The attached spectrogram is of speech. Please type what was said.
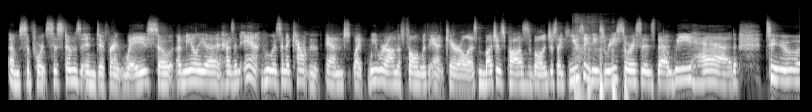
um, support systems in different ways. So Amelia has an aunt who is an accountant, and like we were on the phone with Aunt Carol as much as possible, and just like using these resources that we had to.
